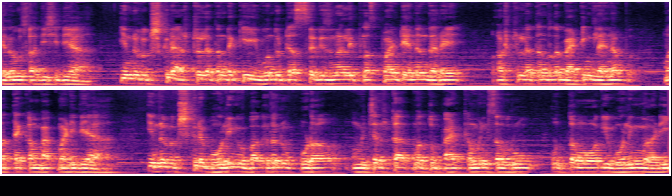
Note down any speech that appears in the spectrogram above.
ಗೆಲುವು ಸಾಧಿಸಿದೆಯಾ? ಇನ್ನು ವೀಕ್ಷಕರೇ, ಆಸ್ಟ್ರೇಲಿಯಾ ತಂಡಕ್ಕೆ ಈ ಒಂದು ಟೆಸ್ಟ್ ಸೀರೀಸ್ನಲ್ಲಿ ಪ್ಲಸ್ ಪಾಯಿಂಟ್ ಏನೆಂದರೆ ಆಸ್ಟ್ರೇಲಿಯಾ ತಂಡದ ಬ್ಯಾಟಿಂಗ್ ಲೈನಪ್ ಮತ್ತೆ ಕಂಬ್ಯಾಕ್ ಮಾಡಿದೆಯಾ? ಇನ್ನು ವೀಕ್ಷಕರೇ ಬೌಲಿಂಗ್ ವಿಭಾಗದಲ್ಲೂ ಕೂಡ ಮಿಚಲ್ ಸ್ಟಾರ್ಕ್ ಮತ್ತು ಪ್ಯಾಟ್ ಕಮಿನ್ಸ್ ಅವರು ಉತ್ತಮವಾಗಿ ಬೌಲಿಂಗ್ ಮಾಡಿ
